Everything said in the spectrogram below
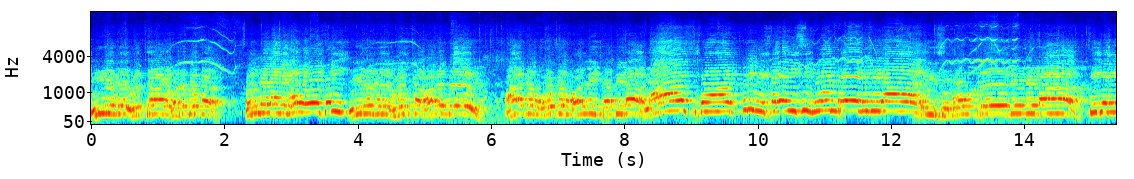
வீரர்களை உற்சாகப்படுத்துங்கள். உங்களது வர ஓசை வீரர்களை ஊக்க மறந்து ஆக்கம் ஊக்கம் வள்ளி தம்பிடா லாஸ்ட் ஃபார் கடைசி மூன்றே நிமிடம். கடைசி மூன்று நிமிடம் சீக்கிரம்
